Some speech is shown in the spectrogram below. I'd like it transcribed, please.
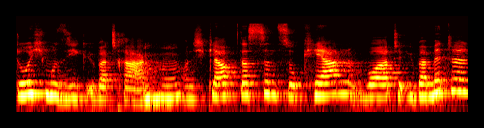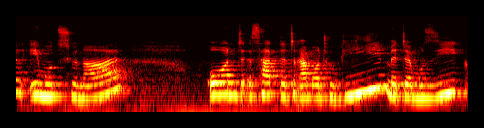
durch Musik übertragen. Und ich glaube, das sind so Kernworte, übermitteln, emotional. Und es hat eine Dramaturgie mit der Musik.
